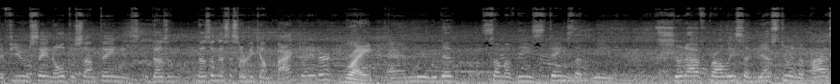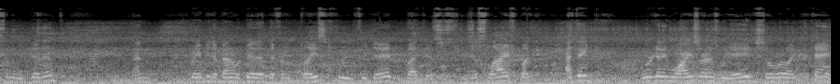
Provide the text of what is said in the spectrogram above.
if you say no to something, it doesn't doesn't necessarily come back later. Right. And we, we did some of these things that we should have probably said yes to in the past, and we didn't. And maybe the band would be at a different place if we, if we did, but it's just, it's just life. But I think we're getting wiser as we age, so we're like, okay,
